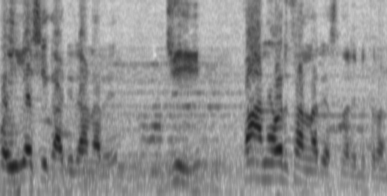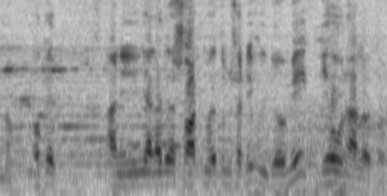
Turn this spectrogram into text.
पहिली अशी गाडी राहणार आहे जी पाण्यावर चालणारी असणार आहे मित्रांनो. ओके? आणि या गाडीच्या शॉर्टमध्ये तुमच्यासाठी व्हिडिओ मी घेऊन आलो होतो.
